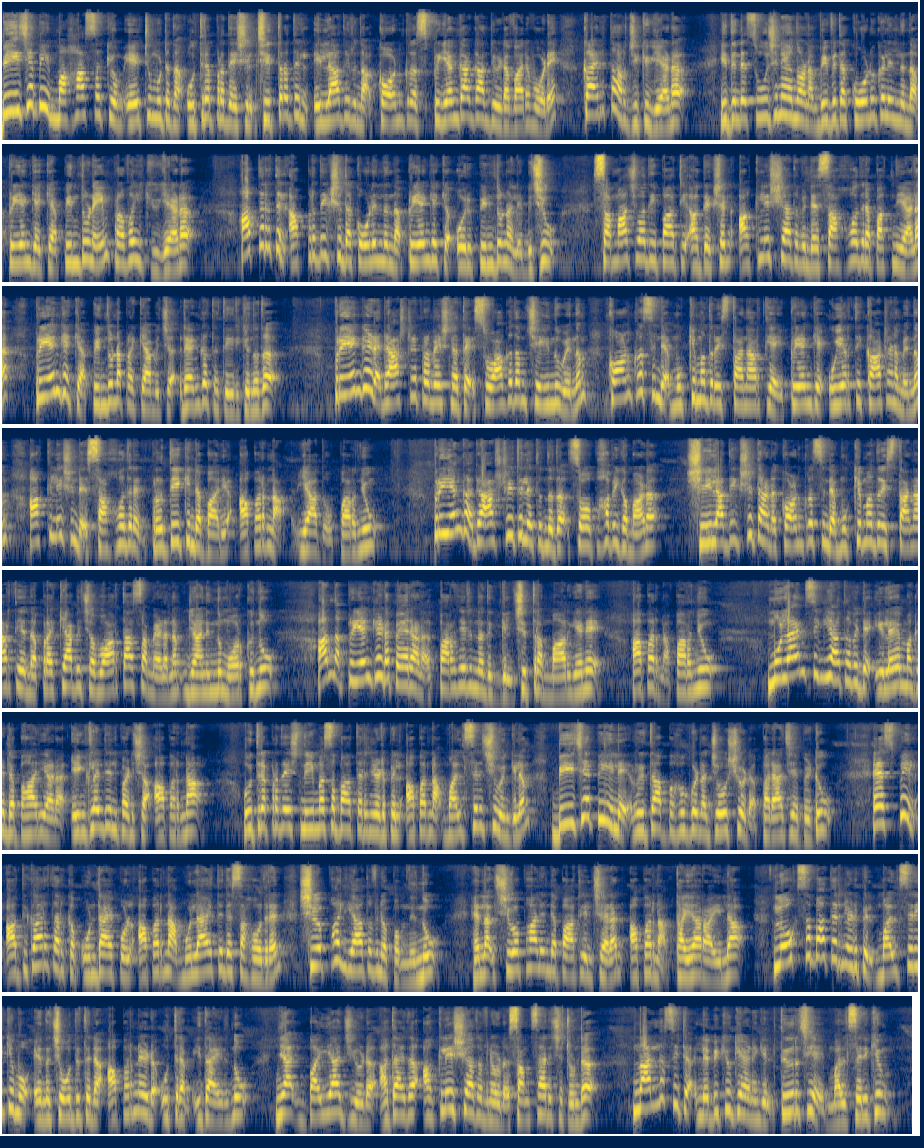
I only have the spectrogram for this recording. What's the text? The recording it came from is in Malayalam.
ബി ജെ പി മഹാസഖ്യവും ഏറ്റുമുട്ടുന്ന ഉത്തർപ്രദേശിൽ ചിത്രത്തിൽ ഇല്ലാതിരുന്ന കോൺഗ്രസ് പ്രിയങ്ക ഗാന്ധിയുടെ വരവോടെ കരുത്താർജിക്കുകയാണ്. ഇതിന്റെ സൂചനയെന്നോണം വിവിധ കോണുകളിൽ നിന്ന് പ്രിയങ്കയ്ക്ക് പിന്തുണയും പ്രവഹിക്കുകയാണ്. അത്തരത്തിൽ അപ്രതീക്ഷിത കോണിൽ നിന്ന് പ്രിയങ്കയ്ക്ക് ഒരു പിന്തുണ ലഭിച്ചു. സമാജ്വാദി പാർട്ടി അധ്യക്ഷൻ അഖിലേഷ് യാദവിന്റെ സഹോദര പത്നിയാണ് പ്രിയങ്കയ്ക്ക് പിന്തുണ പ്രഖ്യാപിച്ച് രംഗത്തെത്തിയിരിക്കുന്നത്. പ്രിയങ്കയുടെ രാഷ്ട്രീയ പ്രവേശനത്തെ സ്വാഗതം ചെയ്യുന്നുവെന്നും കോൺഗ്രസിന്റെ മുഖ്യമന്ത്രി സ്ഥാനാർത്ഥിയായി പ്രിയങ്കയെ ഉയർത്തിക്കാട്ടണമെന്നും അഖിലേഷിന്റെ സഹോദരൻ പ്രതീകിന്റെ ഭാര്യ അപർണ യാദവ് പറഞ്ഞു. പ്രിയങ്ക രാഷ്ട്രീയത്തിലെത്തുന്നത് സ്വാഭാവികമാണ്. ഷീല ദീക്ഷിതാണ് കോൺഗ്രസിന്റെ മുഖ്യമന്ത്രി സ്ഥാനാർത്ഥിയെന്ന് പ്രഖ്യാപിച്ച വാർത്താ സമ്മേളനം ഞാൻ ഇന്നും ഓർക്കുന്നു. അന്ന് പ്രിയങ്കയുടെ പേരാണ് പറഞ്ഞിരുന്നതെങ്കിൽ ചിത്രം മാറിയനെ അപർണ പറഞ്ഞു. മുലായം സിംഗ് യാദവിന്റെ ഇളയ മകന്റെ ഭാര്യയാണ് ഇംഗ്ലണ്ടിൽ പഠിച്ച അപർണ. ഉത്തർപ്രദേശ് നിയമസഭാ തെരഞ്ഞെടുപ്പിൽ അപർണ മത്സരിച്ചുവെങ്കിലും ബി ജെ പിയിലെ റിത ബഹുഗുണ ജോഷിയോട് പരാജയപ്പെട്ടു. എസ് പിയിൽ അധികാര തർക്കം ഉണ്ടായപ്പോൾ അപർണ മുലായത്തിന്റെ സഹോദരൻ ശിവപാൽ യാദവിനൊപ്പം നിന്നു. എന്നാൽ ശിവപാലിന്റെ പാർട്ടിയിൽ ചേരാൻ അപർണ തയ്യാറായില്ല. ലോക്സഭാ തെരഞ്ഞെടുപ്പിൽ മത്സരിക്കുമോ എന്ന ചോദ്യത്തിന് അപർണയുടെ ഉത്തരം ഇതായിരുന്നു. ഞാൻ ബയ്യാജിയോട് അതായത് അഖിലേഷ് യാദവിനോട് സംസാരിച്ചിട്ടുണ്ട്. നല്ല സീറ്റ് ലഭിക്കുകയാണെങ്കിൽ തീർച്ചയായും മത്സരിക്കും.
